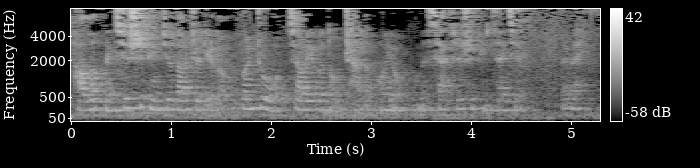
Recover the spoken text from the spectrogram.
好了，本期视频就到这里了，关注我，交一个懂茶的朋友，我们下期视频再见，拜拜。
